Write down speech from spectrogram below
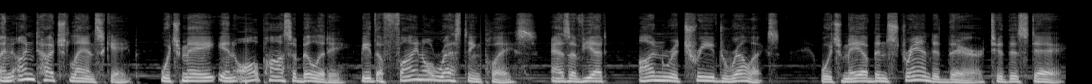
An untouched landscape, which may in all possibility be the final resting place as of yet unretrieved relics, which may have been stranded there to this day.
